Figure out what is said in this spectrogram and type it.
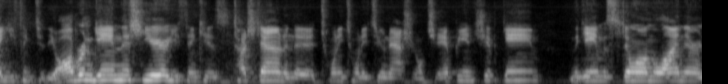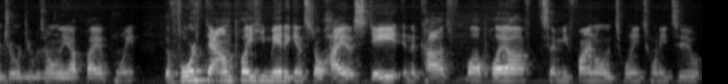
You think to the Auburn game this year, you think his touchdown in the 2022 national championship game, the game was still on the line there and Georgia was only up by a point. The fourth down play he made against Ohio State in the college football playoff semifinal in 2022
